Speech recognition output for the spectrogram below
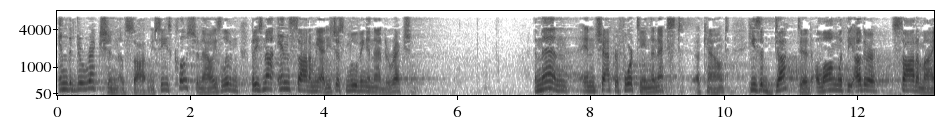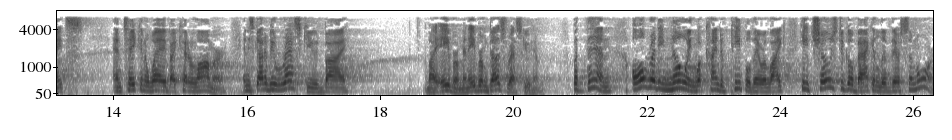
in the direction of Sodom. You see, he's closer now. He's living, but he's not in Sodom yet. He's just moving in that direction. And then in chapter 14, the next account, he's abducted along with the other Sodomites and taken away by Chedorlaomer, and he's got to be rescued by, by Abram, and Abram does rescue him. But then, already knowing what kind of people they were like, he chose to go back and live there some more.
